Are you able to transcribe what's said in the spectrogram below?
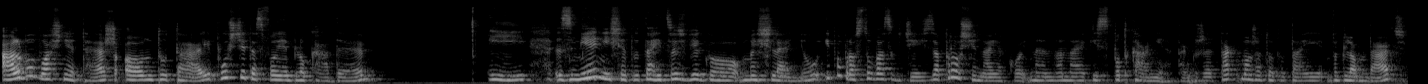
albo właśnie też on tutaj puści te swoje blokady i zmieni się tutaj coś w jego myśleniu i po prostu Was gdzieś zaprosi na, jako, na, na, na jakieś spotkanie. Także tak może to tutaj wyglądać.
